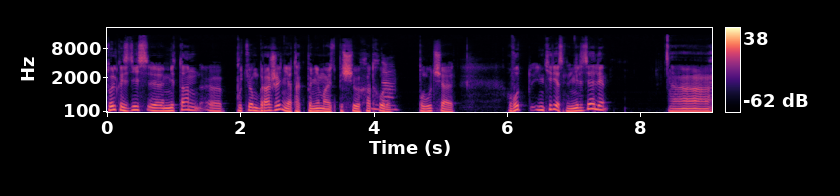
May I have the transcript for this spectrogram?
Только здесь э, метан э, путем брожения, я так понимаю, из пищевых отходов да. получают. Вот интересно, нельзя ли а,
